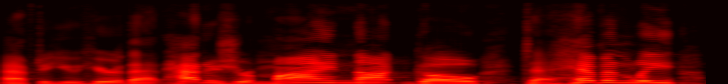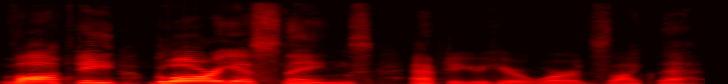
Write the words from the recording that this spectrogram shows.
after you hear that? How does your mind not go to heavenly, lofty, glorious things after you hear words like that?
